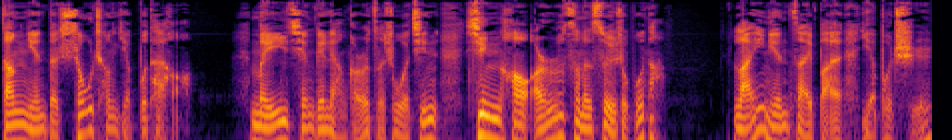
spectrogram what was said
当年的收成也不太好，没钱给两个儿子说亲。幸好儿子们岁数不大。来年再办也不迟。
